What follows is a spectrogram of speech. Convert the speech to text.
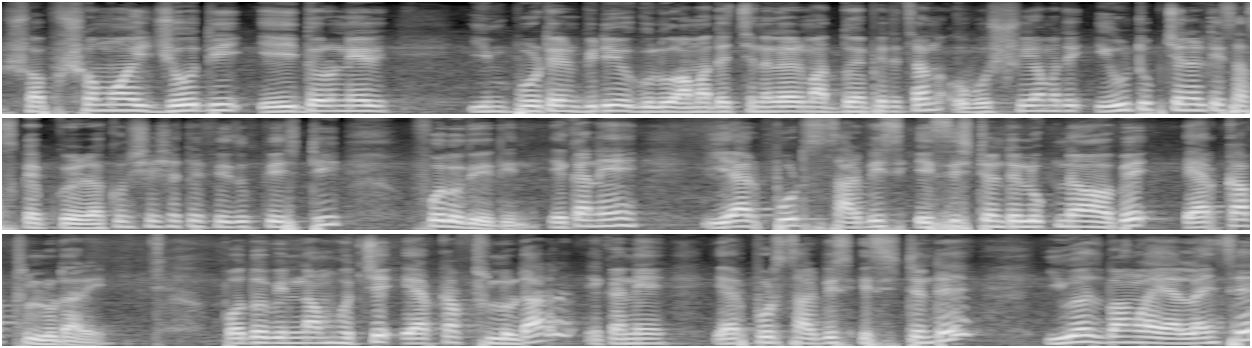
সবসময় যদি এই ধরনের ইম্পর্টেন্ট ভিডিওগুলো আমাদের চ্যানেলের মাধ্যমে পেতে চান, অবশ্যই আমাদের ইউটিউব চ্যানেলটি সাবস্ক্রাইব করে রাখুন, সেই সাথে ফেসবুক পেজটি ফলো দিয়ে দিন। এখানে এয়ারপোর্ট সার্ভিস অ্যাসিস্ট্যান্টের লুক নেওয়া হবে এয়ারক্রাফট লোডারে পদবীর নাম হচ্ছে এয়ারক্রাফট লোডার এখানে এয়ারপোর্ট সার্ভিস অ্যাসিস্ট্যান্টে ইউএস বাংলা এয়ারলাইন্সে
